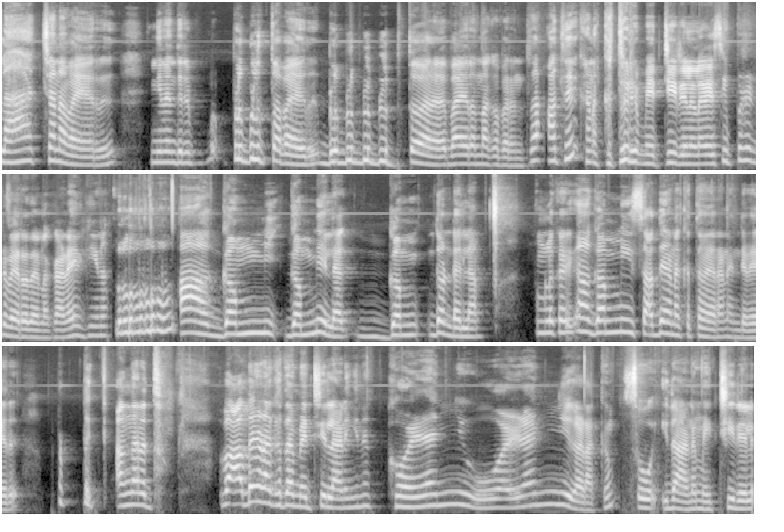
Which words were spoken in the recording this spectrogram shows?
പ്ലാച്ചണ വയറ് ഇങ്ങനെ എന്തൊരു പ്ലിബിളുത്ത വയറ് ബ്ലിബിൾ ബ്ലിബിളുത്ത വയറെന്നൊക്കെ പറയുന്നത്. അതേ കണക്കത്തെ ഒരു മെറ്റീരിയൽ ഇപ്പോഴും എന്റെ വേറെ കണക്കാണ് എനിക്കിങ്ങനെ ആ ഗമ്മി ഗമ്മി അല്ല ഗം ഇതുണ്ടല്ല. നമ്മൾ കഴിക്കും ആ ഗമ്മീസ് അതേ കണക്കത്തെ വയറാണ് എന്റെ പേര് അങ്ങനത്തെ. അപ്പൊ അതേ കണക്കത്തെ മെറ്റീരിയലാണ് ഇങ്ങനെ കുഴഞ്ഞു ഉഴഞ്ഞു കിടക്കും. സോ ഇതാണ് മെറ്റീരിയൽ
